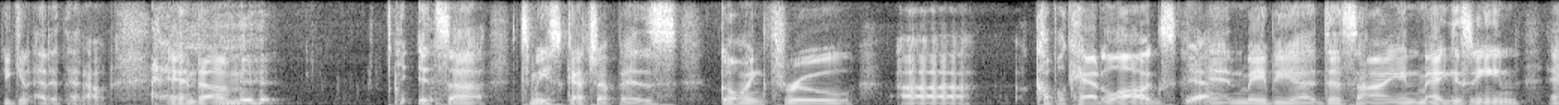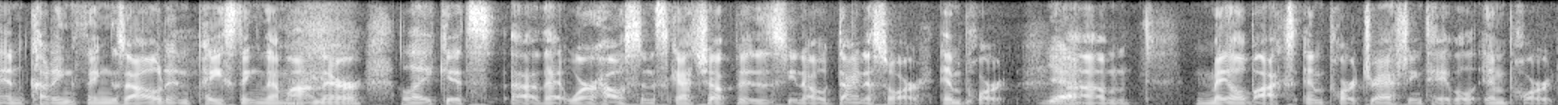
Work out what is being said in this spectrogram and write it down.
you can edit that out. And um it's uh to me SketchUp is going through uh a couple catalogs Yeah. and maybe a design magazine and cutting things out and pasting them on there like it's uh, that warehouse in SketchUp is you know dinosaur import Yeah. um, mailbox import drafting table import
